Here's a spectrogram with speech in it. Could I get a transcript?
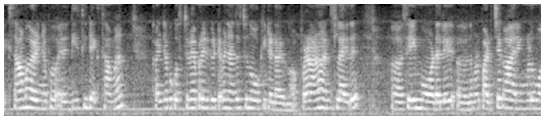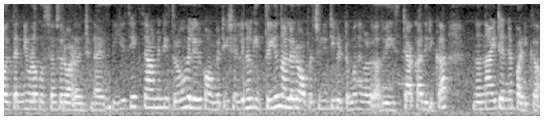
എക്സാം കഴിഞ്ഞപ്പോൾ എൽ ഡി സിന്റെ എക്സാം കഴിഞ്ഞപ്പോൾ ക്വസ്റ്റ്യൻ പേപ്പർ എനിക്ക് കിട്ടിയപ്പോൾ ഞാൻ ജസ്റ്റ് നോക്കിയിട്ടുണ്ടായിരുന്നു. അപ്പോഴാണ് മനസ്സിലായത് സെയിം മോഡൽ നമ്മൾ പഠിച്ച കാര്യങ്ങൾ പോലെ തന്നെയുള്ള ക്വസ്റ്റ്യൻസ് ഒരുപാട് വന്നിട്ടുണ്ടായിരുന്നു. പി എസ് സി എക്സാമിന്റെ ഇത്രയും വലിയൊരു കോമ്പറ്റീഷനിൽ നിങ്ങൾക്ക് ഇത്രയും നല്ലൊരു ഓപ്പർച്യൂണിറ്റി കിട്ടുമ്പോൾ നിങ്ങൾ അത് വേസ്റ്റ് ആക്കാതിരിക്കുക നന്നായിട്ട് തന്നെ പഠിക്കുക.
